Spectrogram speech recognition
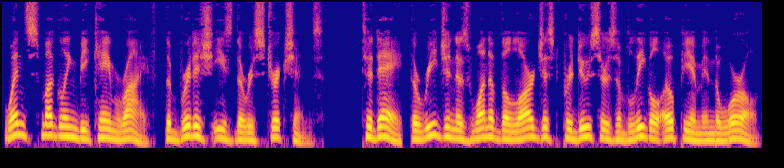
When smuggling became rife, the British eased the restrictions. Today, the region is one of the largest producers of legal opium in the world.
